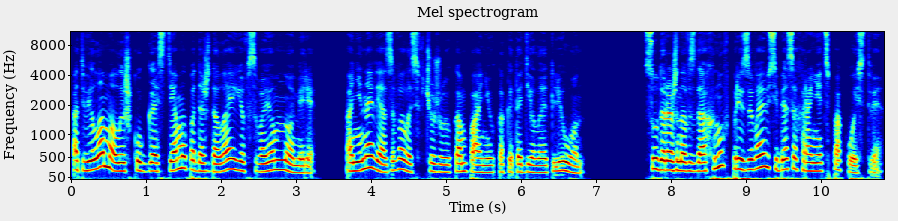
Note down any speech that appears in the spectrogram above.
отвела малышку к гостям и подождала ее в своем номере, а не навязывалась в чужую компанию, как это делает Леон. Судорожно вздохнув, призываю себя сохранять спокойствие.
